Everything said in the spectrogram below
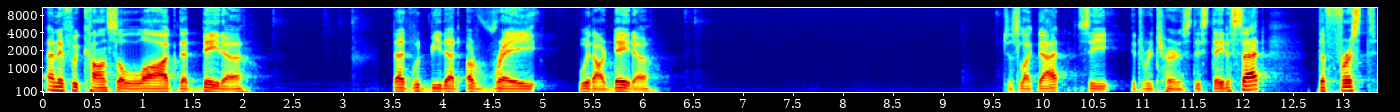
And if we console log that data, that would be that array with our data. Just like that. See, it returns this data set. The first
